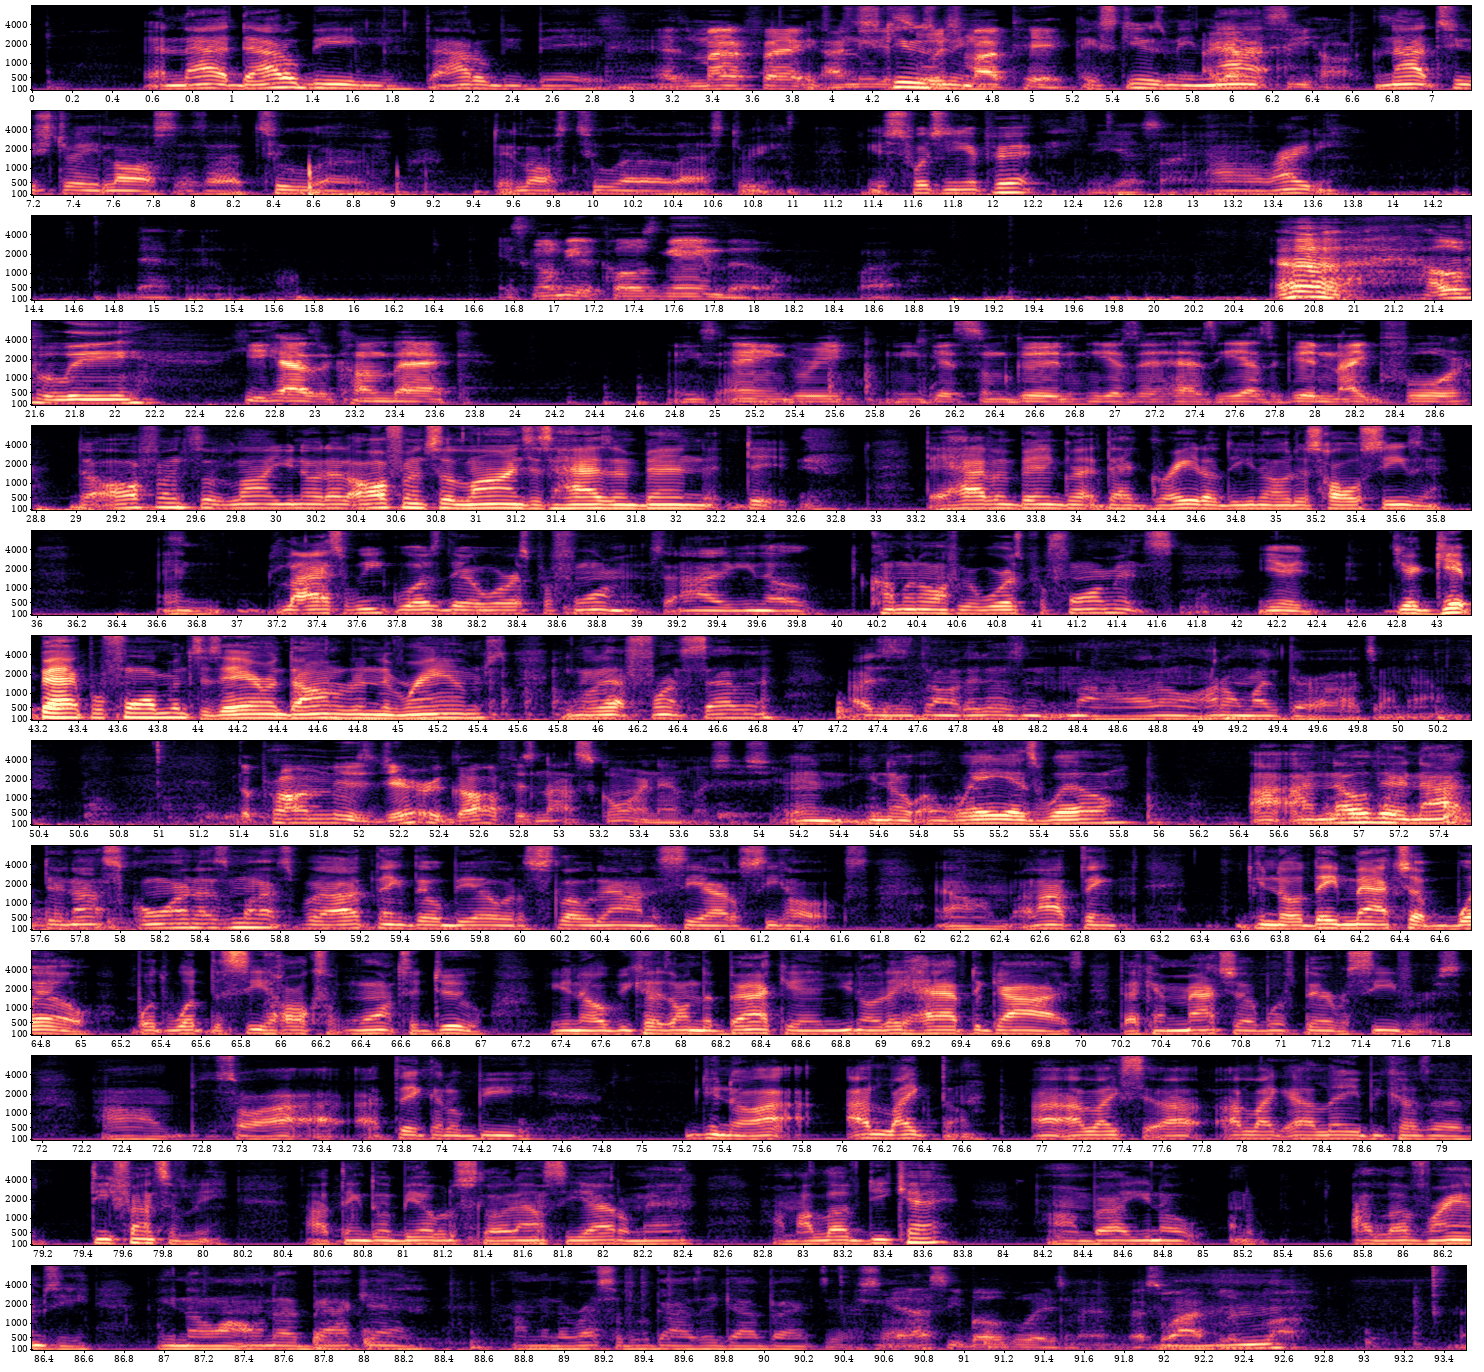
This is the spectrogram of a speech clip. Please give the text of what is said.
and that that'll be that'll be big. Man. As a matter of fact, I need to Excuse switch me. my pick. Excuse me, I not Seahawks. not two straight losses. Uh, two. Uh, they lost two out of the last three. You're switching your pick. Yes, I am. Alrighty. Definitely. It's gonna be a close game though. But uh, hopefully he has a comeback and he's angry and he gets some good. He has a has he has a good night before. The offensive line, you know, that offensive line just hasn't been. They, they haven't been that great of you know this whole season, and last week was their worst performance. And I, you know, coming off your worst performance, your your get back performance is Aaron Donald and the Rams. You know that front seven. I just don't. It doesn't. Nah, I don't. I don't like their odds on that. The problem is Jared Goff is not scoring that much this year. and you know away as well. I, I know they're not they're not scoring as much, but I think they'll be able to slow down the Seattle Seahawks. Um, and I think you know they match up well with what the Seahawks want to do. You know, because on the back end, you know, they have the guys that can match up with their receivers. Um, so I, I think it'll be, you know, I, I like them. I, I like I, I like LA because of defensively. I think they'll be able to slow down Seattle, man. Um, I love DK, um, but you know, I love Ramsey. You know, on that back end. Um, and the rest of the guys they got back there. So yeah, I see both ways, man. That's why mm-hmm. I flip flop.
